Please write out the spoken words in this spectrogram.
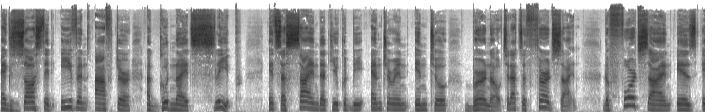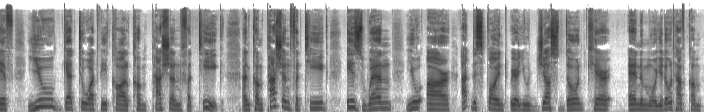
exhausted even after a good night's sleep, it's a sign that you could be entering into burnout. So that's the third sign. The fourth sign is if you get to what we call compassion fatigue. And compassion fatigue is when you are at this point where you just don't care anymore. You don't have compassion.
